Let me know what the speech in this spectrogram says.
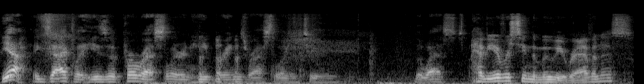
Yeah, exactly. He's a pro wrestler, and he brings wrestling to the West. Have you ever seen the movie Ravenous?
